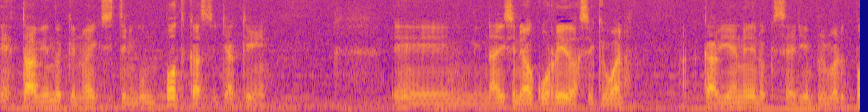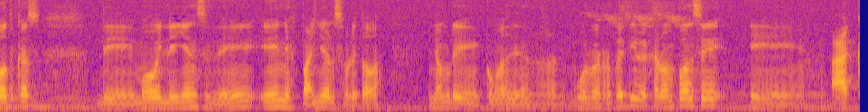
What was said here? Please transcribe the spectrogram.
está viendo que no existe ningún podcast, ya que eh, nadie se le ha ocurrido, así que bueno, acá viene lo que sería el primer podcast de Mobile Legends de, en español sobre todo. Mi nombre, como vuelvo a repetir, es Germán Ponce, eh, AK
